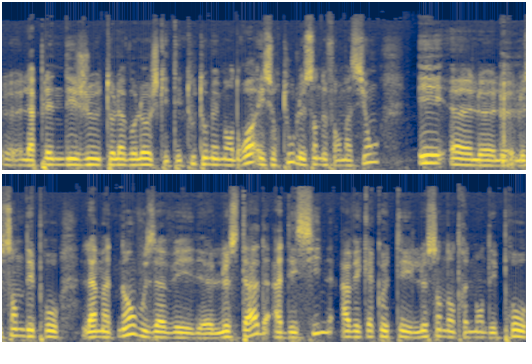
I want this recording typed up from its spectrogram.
euh, la plaine des Jeux, Tolavologe qui était tout au même endroit, et surtout le centre de formation et le, centre des pros. Là maintenant, vous avez le stade à Dessines avec à côté le centre d'entraînement des pros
